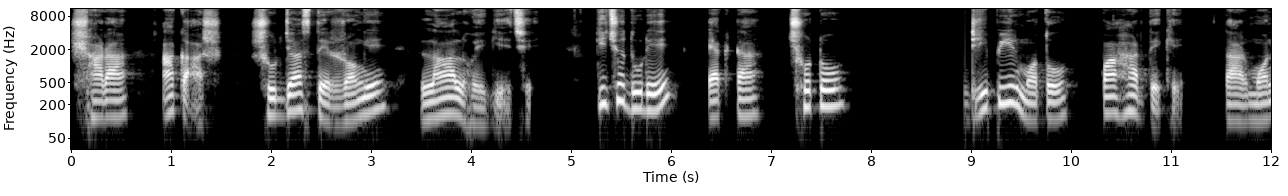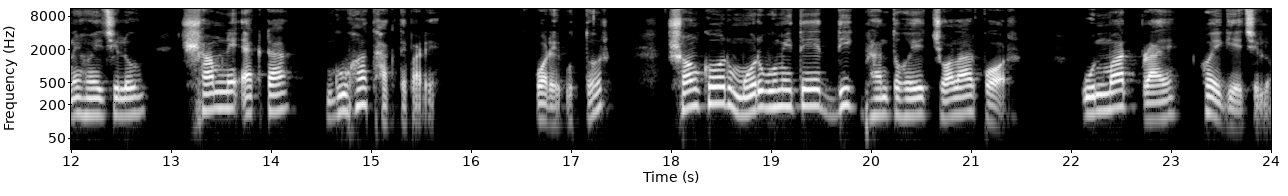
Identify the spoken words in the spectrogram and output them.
সারা আকাশ সূর্যাস্তের রঙে লাল হয়ে গিয়েছে। কিছু দূরে একটা ছোট ঢিপির মতো পাহাড় দেখে তার মনে হয়েছিল সামনে একটা গুহা থাকতে পারে। পরের উত্তর, শঙ্কর মরুভূমিতে দিকভ্রান্ত হয়ে চলার পর উন্মাদ প্রায় হয়ে গিয়েছিল।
